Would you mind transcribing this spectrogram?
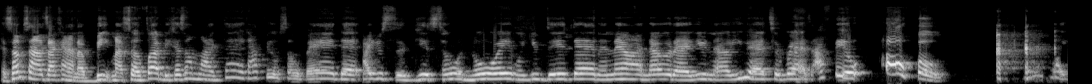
and sometimes I kind of beat myself up because I'm like, dang, I feel so bad that I used to get so annoyed when you did that. And now I know that, you know, you had to rest. I feel awful like,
